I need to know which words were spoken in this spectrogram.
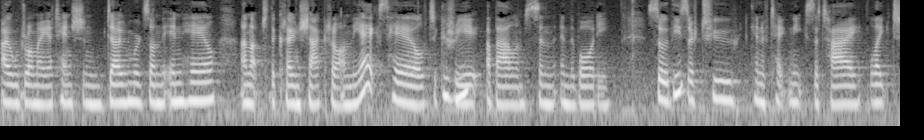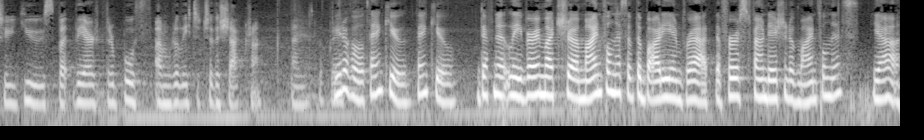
I will draw my attention downwards on the inhale and up to the crown chakra on the exhale to mm-hmm. create mm-hmm. a balance in, in the body. So these are two kind of techniques that I like to use, but they're they're both um, related to the chakra Beautiful. Thank you. Thank you. Definitely, very much uh, mindfulness of the body and breath. The first foundation of mindfulness. Yeah.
